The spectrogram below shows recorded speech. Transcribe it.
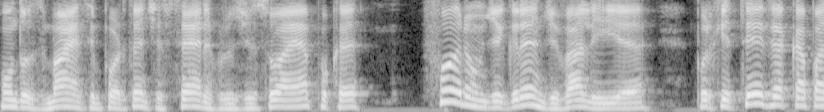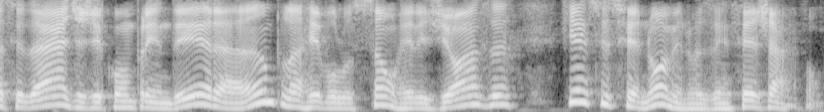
um dos mais importantes cérebros de sua época, foram de grande valia, porque teve a capacidade de compreender a ampla revolução religiosa que esses fenômenos ensejavam.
